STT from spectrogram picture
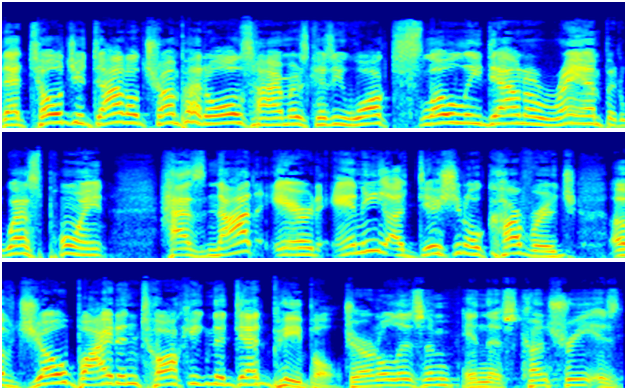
that told you Donald Trump had Alzheimer's because he walked slowly down a ramp at West Point has not aired any additional coverage of Joe Biden talking to dead people. Journalism in this country is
